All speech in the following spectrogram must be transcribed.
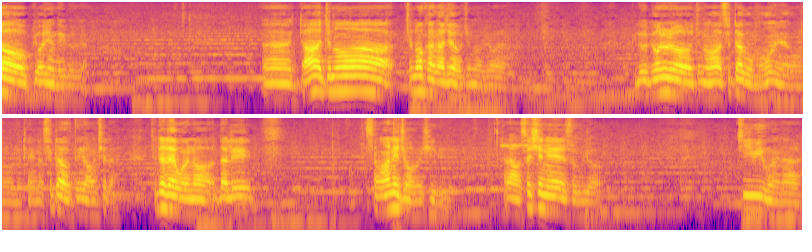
လောက်ပြောချင်သေးလို့ဗျအဲဒါကကျွန်တော်ကကျွန်တော်ခံစားချက်ကိုကျွန်တော်ပြောတာဒီလိုပြောလို့တော့ကျွန်တော်ကစစ်တပ်ကိုမုန်းနေတယ်ကောင်လို့မထင်တော့စစ်တပ်ကိုတေးအောင်ချစ်တယ်စစ်တပ်လည်းဝင်တော့အသက်လေး15နှစ်ကျော်ပဲရှိသေးတယ်အဲ့ဒါကို16နှစ်ဆိုပြီးတော့ကြီးပြီးဝင်လာတာ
